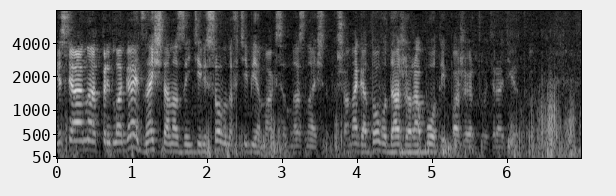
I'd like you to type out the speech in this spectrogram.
если она предлагает, значит, она заинтересована в тебе, Макс, однозначно. Потому что она готова даже работой пожертвовать ради этого.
